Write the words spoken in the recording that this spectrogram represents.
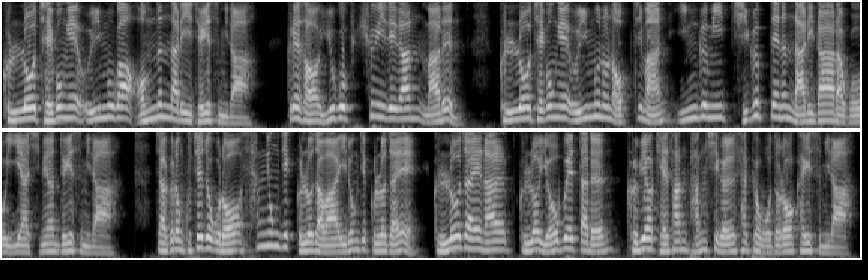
근로 제공의 의무가 없는 날이 되겠습니다. 그래서 유급 휴일이란 말은 근로 제공의 의무는 없지만 임금이 지급되는 날이다 라고 이해하시면 되겠습니다. 자 그럼 구체적으로 상용직 근로자와 일용직 근로자의 근로자의 날 근로 여부에 따른 급여 계산 방식을 살펴보도록 하겠습니다.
